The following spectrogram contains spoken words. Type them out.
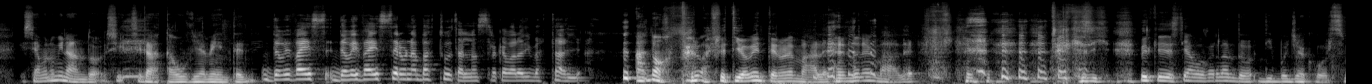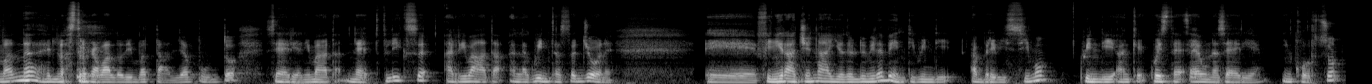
che stiamo nominando. Si, si tratta ovviamente. Doveva, ess- doveva essere una battuta il nostro cavallo di battaglia. Ah no, però effettivamente non è male, non è male. perché, sì, perché stiamo parlando di Bojack Horseman, il nostro cavallo di battaglia, appunto, serie animata Netflix, arrivata alla quinta stagione e finirà a gennaio del 2020, quindi a brevissimo. Quindi anche questa Sì. è una serie in corso,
